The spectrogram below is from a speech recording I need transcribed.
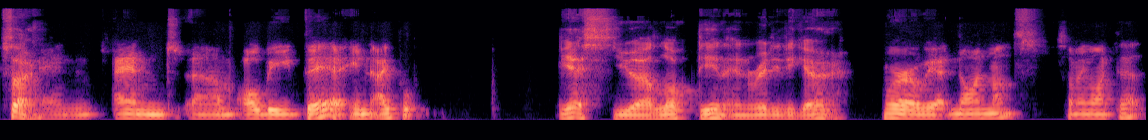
so and and um, I'll be there in April. Yes, you are locked in and ready to go. Where are we at? Nine months, something like that.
